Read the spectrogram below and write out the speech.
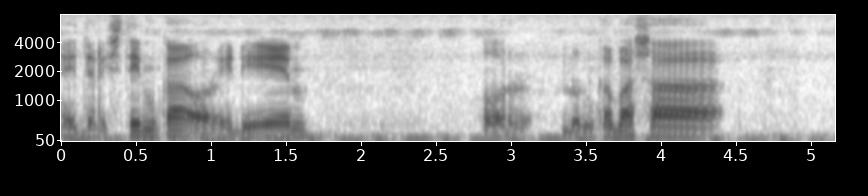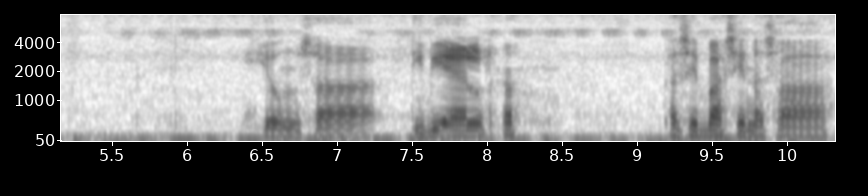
either STEM ka or EDM, or doon ka ba sa yung sa TBL, no? kasi base na sa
